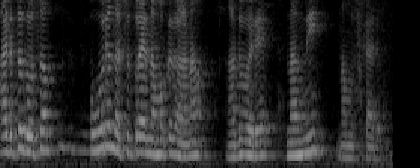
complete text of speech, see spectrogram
അടുത്ത ദിവസം പൂര നക്ഷത്രമായി നമുക്ക് കാണാം. അതുവരെ നന്ദി നമസ്കാരം.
